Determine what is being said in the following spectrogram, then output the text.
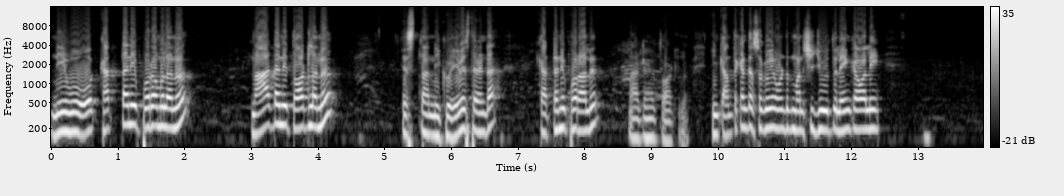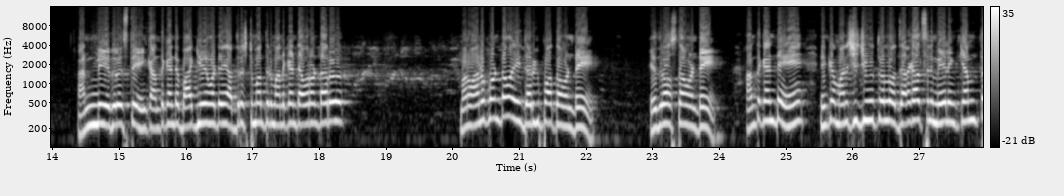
నీవు కట్టని పురములను నాటని తోటలను ఇస్తాను నీకు. ఏమిస్తాడంట కట్టని పొరాలు నాటని తోటలు. ఇంకంతకంటే సుఖమే ఉంటుంది మనిషి జీవితంలో ఏం కావాలి? అన్నీ ఎదురొస్తే ఇంకా అంతకంటే భాగ్యం ఏమంటే అదృష్టవంతుడు మనకంటే ఎవరు ఉంటారు మనం అనుకుంటాం అవి జరిగిపోతూ ఉంటాయి ఎదురొస్తూ ఉంటాయి అంతకంటే ఇంకా మనిషి జీవితంలో జరగాల్సిన మేలు ఇంకెంత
